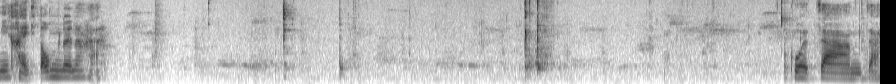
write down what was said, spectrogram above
มีไข่ต้มด้วยนะคะกลัวจามจ้ะ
